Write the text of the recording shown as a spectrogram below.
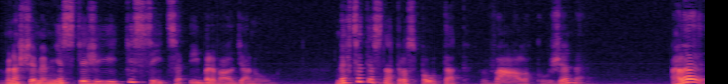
V našem městě žijí tisíce Ibervaldianů. Nechcete snad rozpoutat válku, že ne? Ale,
